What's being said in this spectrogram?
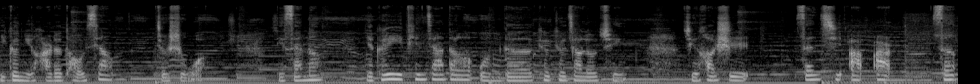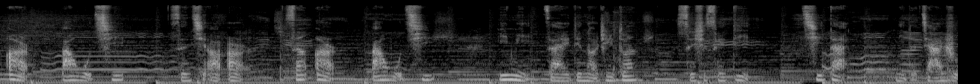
一个女孩的头像就是我。第三呢？也可以添加到我们的 QQ 交流群，群号是三七二二三二八五七三七二二三二八五七，一米在电脑这端，随时随地期待你的加入。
